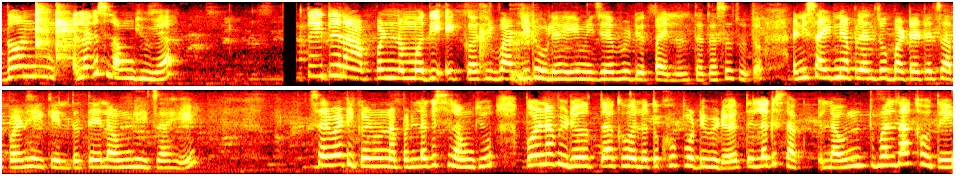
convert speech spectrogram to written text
दोन लगेच लावून घेऊया. आता ना आपण मध्ये एक अशी वाटी ठेवली आहे मी जे व्हिडिओत पाहिलेलं तर तसंच होतं. आणि साईडने आपल्याला जो बटाट्याचं आपण हे केलं तर ते लावून घ्यायचं आहे. सर्व ठिकाणून आपण लगेच लावून घेऊ. पूर्ण व्हिडिओ दाखवलं तर खूप मोठी व्हिडिओ आहे. ते लगेच दाख लावून तुम्हाला दाखवते.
